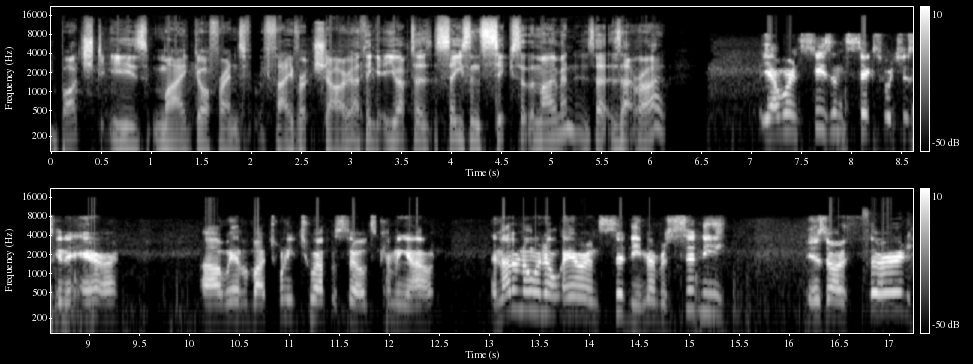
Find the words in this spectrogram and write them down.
Botched is my girlfriend's favorite show. I think you up to season six at the moment. Is that is that right? Yeah, we're in season six, which is going to air. Uh, we have about 22 episodes coming out. And I don't know when it'll air in Sydney. Remember, Sydney is our third,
